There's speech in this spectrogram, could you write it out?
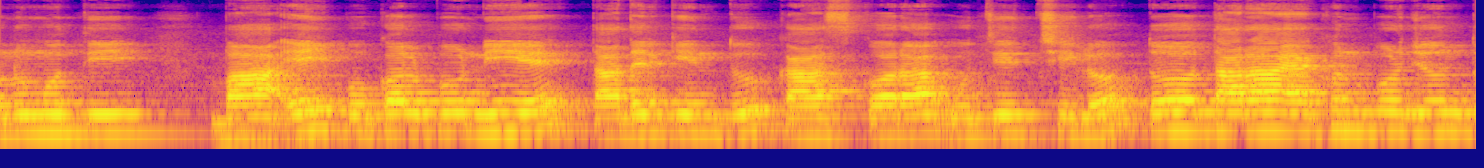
অনুমতি বা এই প্রকল্প নিয়ে তাদের কিন্তু কাজ করা উচিত ছিল। তো তারা এখন পর্যন্ত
